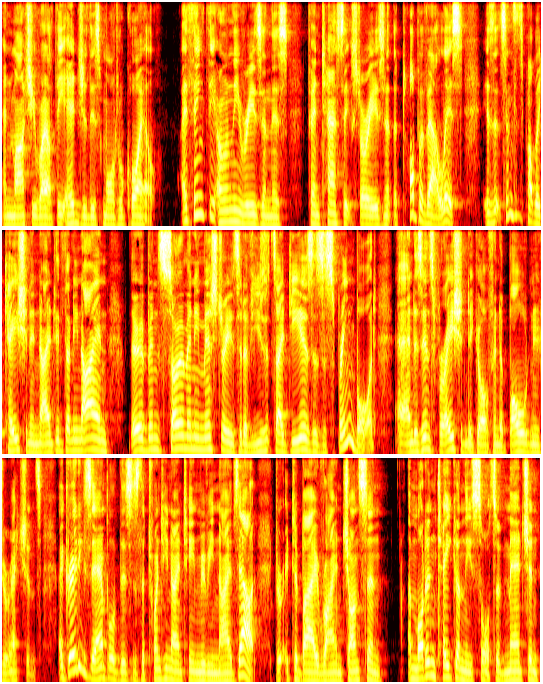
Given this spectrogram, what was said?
and march you right off the edge of this mortal coil. I think the only reason this fantastic story isn't at the top of our list is that since its publication in 1939, there have been so many mysteries that have used its ideas as a springboard and as inspiration to go off into bold new directions. A great example of this is the 2019 movie Knives Out, directed by Rian Johnson a modern take on these sorts of mansion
